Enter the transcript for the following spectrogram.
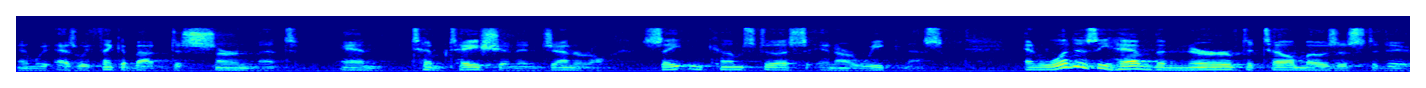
and we, as we think about discernment and temptation in general. Satan comes to us in our weakness. And what does he have the nerve to tell Moses to do?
